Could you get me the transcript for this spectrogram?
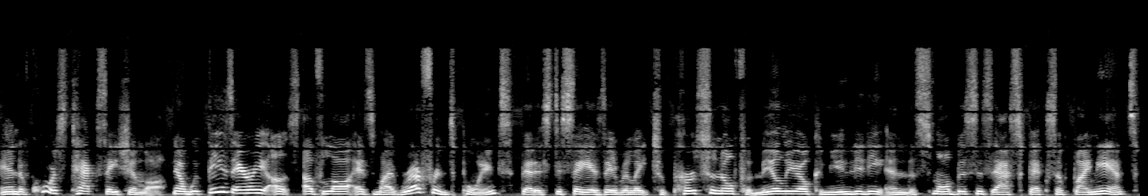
and of course, taxation law. Now, with these areas of law as my reference points, that is to say, as they relate to personal, familial, community, and the small business aspects of finance,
